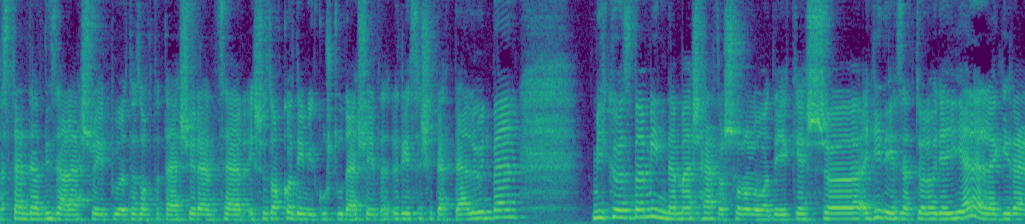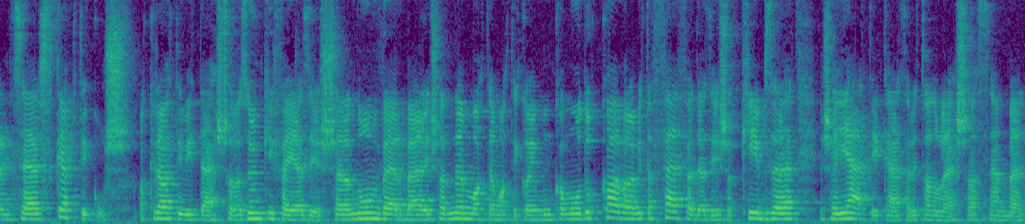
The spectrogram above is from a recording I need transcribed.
standardizálásra épült az oktatási rendszer, és az akadémikus tudásét részesítette előnyben, Miközben minden más hátra sorolódik, és egy idézettől, hogy a jelenlegi rendszer szkeptikus a kreativitással, az önkifejezéssel, a nonverbális, a nem matematikai munkamódokkal, valamint a felfedezés, a képzelet és a játék általi tanulással szemben.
